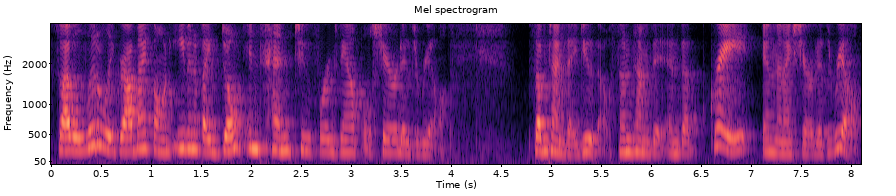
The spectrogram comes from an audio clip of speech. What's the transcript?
So I will literally grab my phone, even if I don't intend to, for example, share it as a reel. Sometimes I do though. Sometimes it ends up great and then I share it as a reel.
